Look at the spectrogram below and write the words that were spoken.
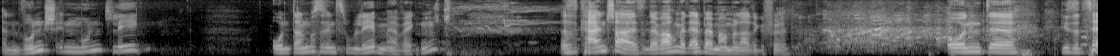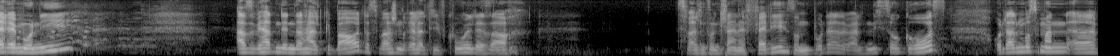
einen Wunsch in den Mund legen und dann musst du den zum Leben erwecken. Das ist kein Scheiß. Und der war auch mit Erdbeermarmelade gefüllt. Und äh, diese Zeremonie, also wir hatten den dann halt gebaut, das war schon relativ cool. Der ist auch, das war so ein kleiner Fatty, so ein Buddha, der war nicht so groß. Und dann muss man äh,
